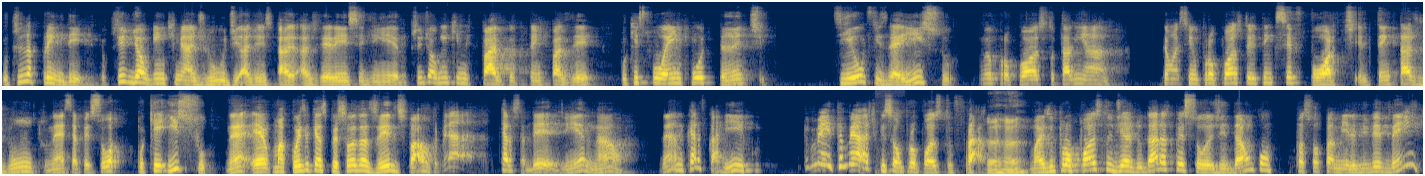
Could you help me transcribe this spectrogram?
eu preciso aprender. Eu preciso de alguém que me ajude a, a, a gerir esse dinheiro. Eu preciso de alguém que me fale o que eu tenho que fazer. Porque isso é importante. Se eu fizer isso, meu propósito está alinhado. Então, assim, o propósito ele tem que ser forte, ele tem que estar tá junto, né? Se a pessoa. Porque isso né, é uma coisa que as pessoas às vezes falam para mim: ah, não quero saber, dinheiro não, né? não quero ficar rico. Também, também acho que isso é um propósito fraco. Uhum. Mas o propósito de ajudar as pessoas, de dar um conforto para sua família, viver bem,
